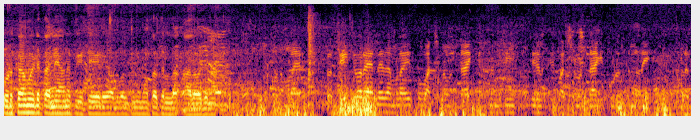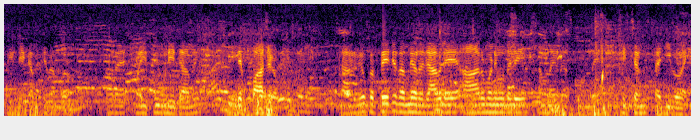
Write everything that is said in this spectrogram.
കൊടുക്കാൻ വേണ്ടി തന്നെയാണ് പി ടി എയുടെ അതുപോലെ തന്നെ മൊത്തത്തിലുള്ള ആലോചന. പ്രത്യേകിച്ച് പറയാനുള്ളത് നമ്മളെ ഇപ്പോൾ ഭക്ഷണം ഉണ്ടാക്കി നമുക്ക് ഈ കുട്ടികൾക്ക് ഭക്ഷണം ഉണ്ടാക്കി കൊടുക്കുന്നത് നമ്മളെ പി ടി കമ്മിറ്റി മെമ്പറും അവരെ വൈഫും കൂടിയിട്ടാണ് ഇതിന്റെ പാചകം. അവർക്ക് പ്രത്യേകിച്ച് നന്ദിയാണ് രാവിലെ ആറ് മണി മുതൽ നമ്മളെ സ്കൂളിൽ കിച്ചൺ സജീവമായി.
